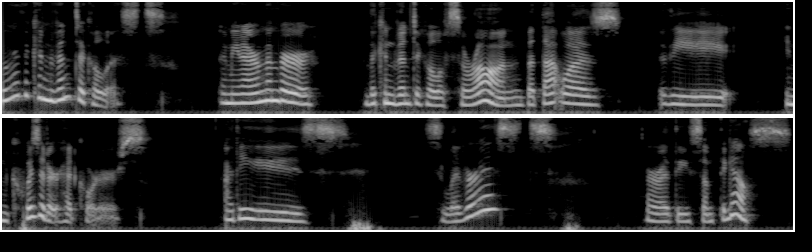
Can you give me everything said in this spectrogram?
Who are the conventicleists? I mean, I remember the conventicle of Seran, but that was the Inquisitor headquarters. Are these sliverists? Or are these something else?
